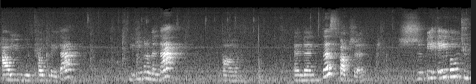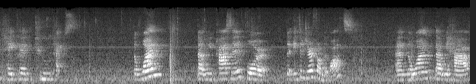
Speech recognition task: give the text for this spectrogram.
how you would calculate that. You implement that. Um, and then this function should be able to take in two types. The one that we pass in for the integer from the box, and the one that we have,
